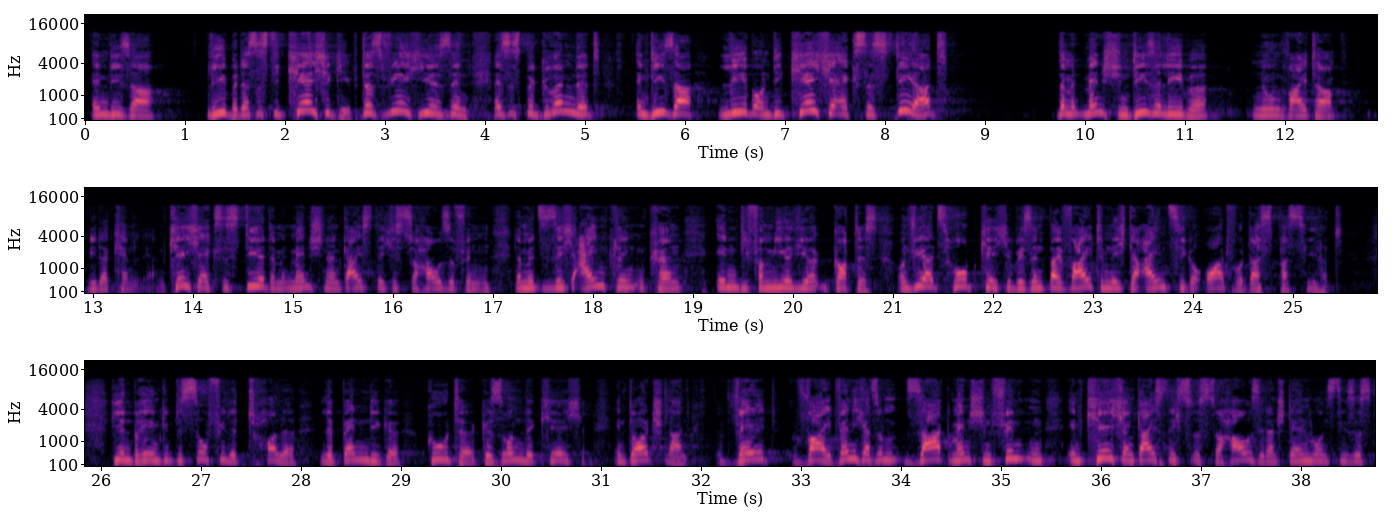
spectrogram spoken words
in dieser Liebe, dass es die Kirche gibt, dass wir hier sind. Es ist begründet in dieser Liebe und die Kirche existiert, damit Menschen diese Liebe nun weiter wieder kennenlernen. Kirche existiert, damit Menschen ein geistliches Zuhause finden, damit sie sich einklinken können in die Familie Gottes. Und wir als Hobkirche, wir sind bei weitem nicht der einzige Ort, wo das passiert. Hier in Bremen gibt es so viele tolle, lebendige, gute, gesunde Kirchen. In Deutschland, weltweit. Wenn ich also sage, Menschen finden in Kirche ein geistliches Zuhause, dann stellen wir uns dieses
